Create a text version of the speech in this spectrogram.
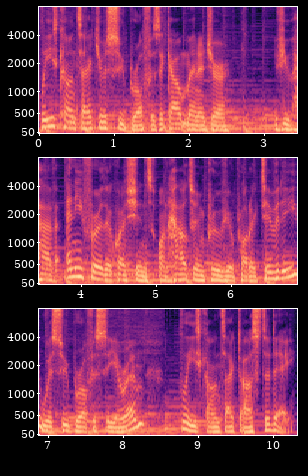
please contact your SuperOffice account manager. If you have any further questions on how to improve your productivity with SuperOffice CRM, please contact us today.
